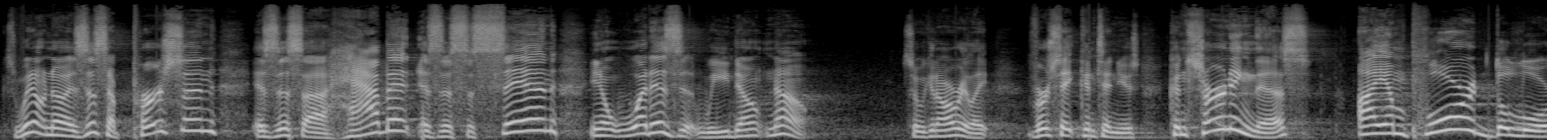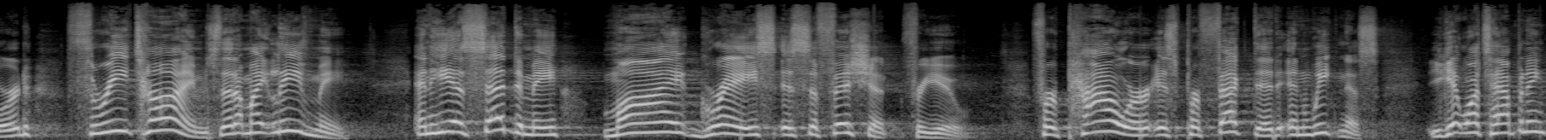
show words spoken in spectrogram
Because we don't know is this a person? Is this a habit? Is this a sin? You know, what is it? We don't know. So we can all relate. Verse 8 continues Concerning this, I implored the Lord three times that it might leave me. And he has said to me, my grace is sufficient for you, for power is perfected in weakness. You get what's happening?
